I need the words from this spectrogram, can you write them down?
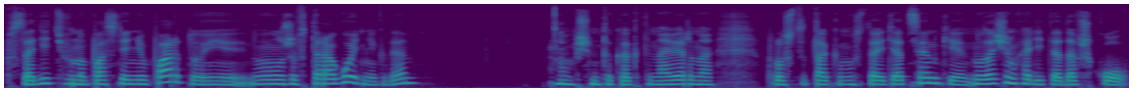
посадить его на последнюю парту, и, ну, он уже второгодник, да? В общем-то, как-то, наверное, просто так ему ставить оценки. Ну, зачем ходить тогда в школу,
